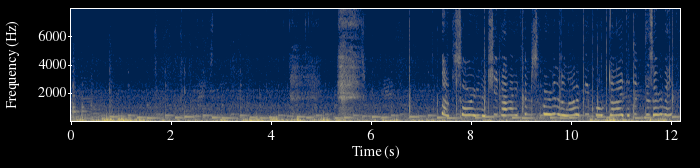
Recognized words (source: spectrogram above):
I'm sorry that she died. I'm sorry that a lot of people died that didn't deserve it.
